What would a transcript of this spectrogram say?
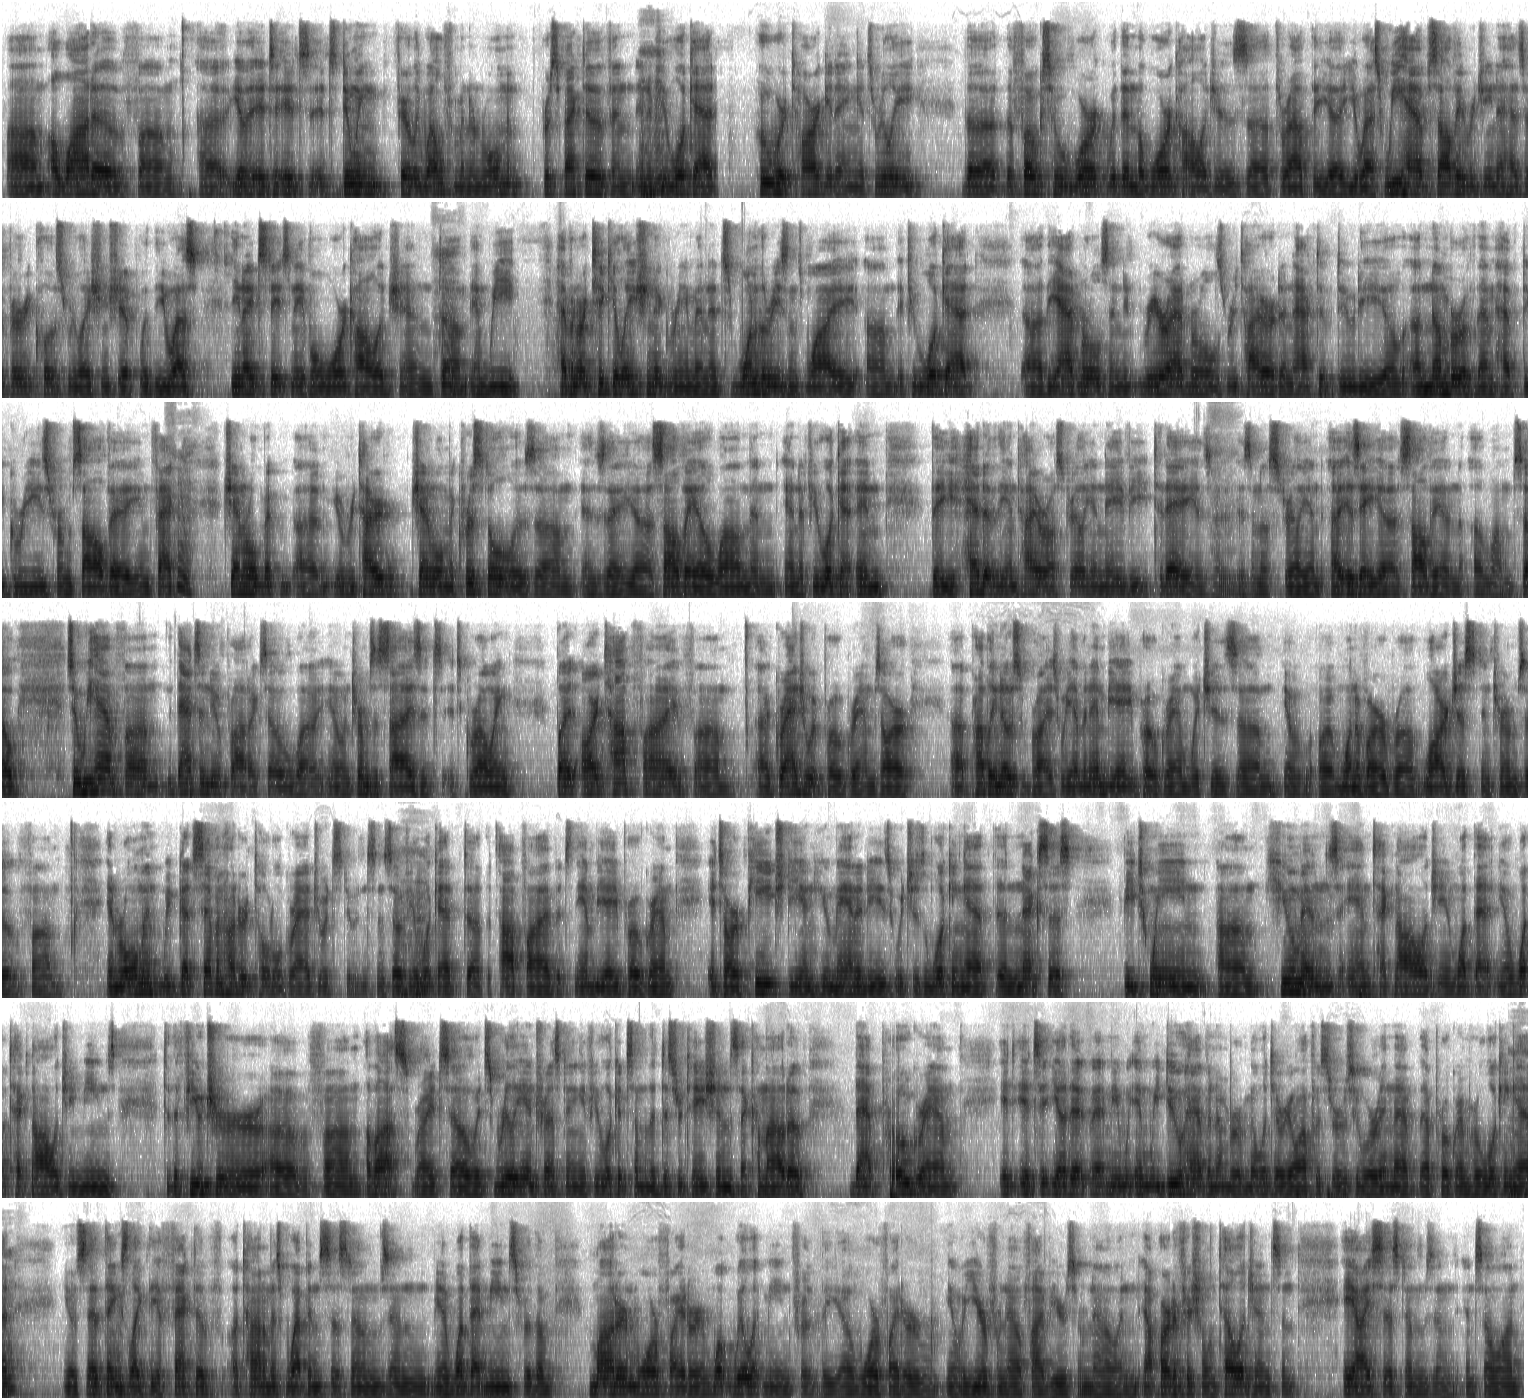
um, a lot of um, uh, you know it's it's it's doing fairly well from an enrollment perspective, and and mm-hmm. if you look at who we're targeting, it's really the the folks who work within the war colleges uh, throughout the uh, U.S. We have Salve Regina has a very close relationship with the U.S. the United States Naval War College, and hmm. um, and we have an articulation agreement. It's one of the reasons why, um, if you look at uh, the admirals and rear admirals retired and active duty, a, a, number of them have degrees from Salve. In fact, hmm. General uh, retired General McChrystal is um, is a uh, Salve alum, and and if you look at and the head of the entire Australian Navy today is a, is an Australian uh, is a uh, Salve alum. So so we have um, that's a new product. So uh, you know in terms of size, it's it's growing. But our top five um, uh, graduate programs are uh, probably no surprise. We have an MBA program, which is um, you know uh, one of our uh, largest in terms of um, enrollment. We've got 700 total graduate students, and so if mm-hmm. you look at uh, the top five, it's the MBA program. It's our PhD in humanities, which is looking at the nexus between um, humans and technology, and what that you know what technology means to the future of um, of us, right? So it's really interesting if you look at some of the dissertations that come out of that program, it, it's you know that I mean, and we do have a number of military officers who are in that that program who are looking mm-hmm. at you know said things like the effect of autonomous weapon systems and you know what that means for the modern warfighter and what will it mean for the uh, warfighter you know a year from now, five years from now, and artificial intelligence and AI systems and and so on.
